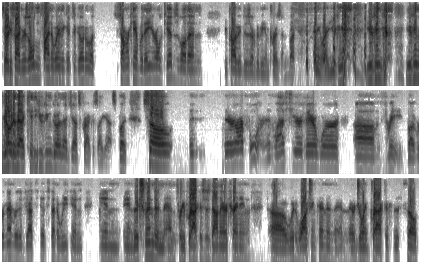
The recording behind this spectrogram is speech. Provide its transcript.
35 years old and find a way to get to go to a summer camp with eight year old kids, well then you probably deserve to be in prison. But anyway, you can you can you can go to that you can go to that Jets practice, I guess. But so there are four, and last year there were um, three. But remember, the Jets did spend a week in in in Richmond and, and three practices down there training uh, with Washington and, and their joint practices. So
